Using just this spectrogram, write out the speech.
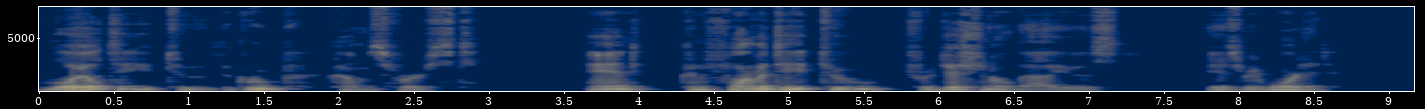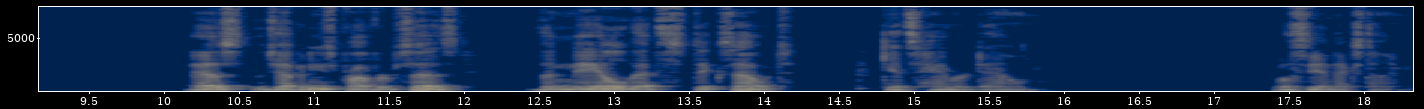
loyalty to the group comes first, and conformity to traditional values is rewarded. As the Japanese proverb says, the nail that sticks out gets hammered down. We'll see you next time.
